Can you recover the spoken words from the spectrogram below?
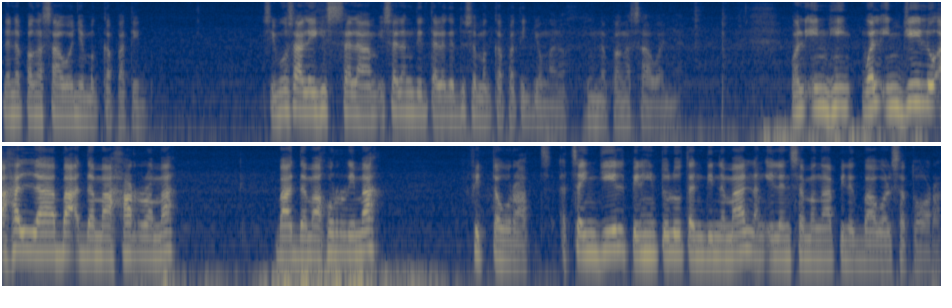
na napangasawa niya magkapatid. Si Musa alayhis salam, isa lang din talaga doon sa magkapatid yung ano, yung napangasawa niya. Wal inhin wal injilu ahalla ba'da ma harrama ba'da ma hurrima fit Taurat. At sa Injil, pinahintulutan din naman ang ilan sa mga pinagbawal sa Torah.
